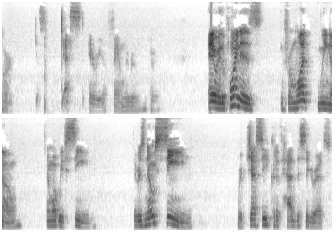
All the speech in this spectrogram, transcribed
or I guess guest area, family room area. Anyway, the point is, from what we know and what we've seen, there is no scene where Jesse could have had the cigarettes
